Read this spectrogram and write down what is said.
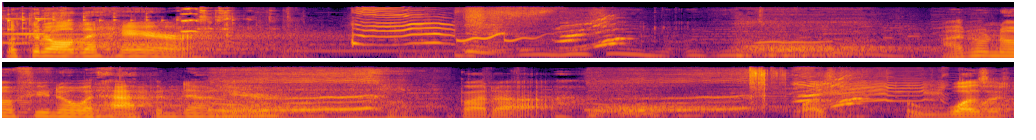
Look at all the hair. I don't know if you know what happened down here, but uh, wasn't, it wasn't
